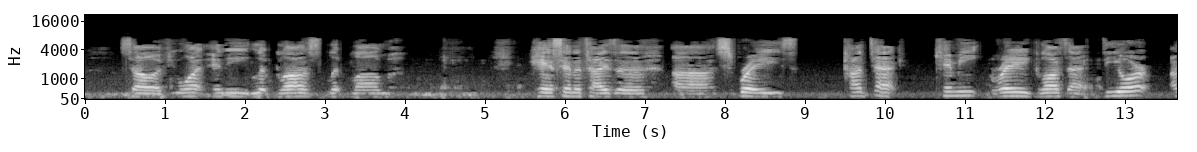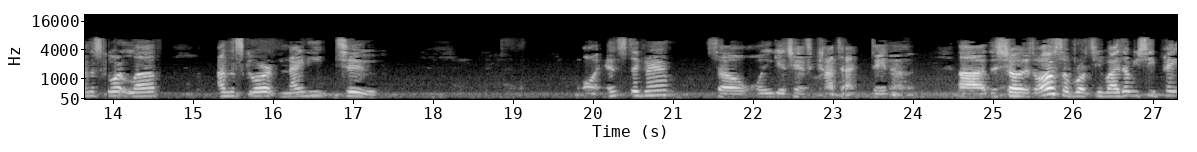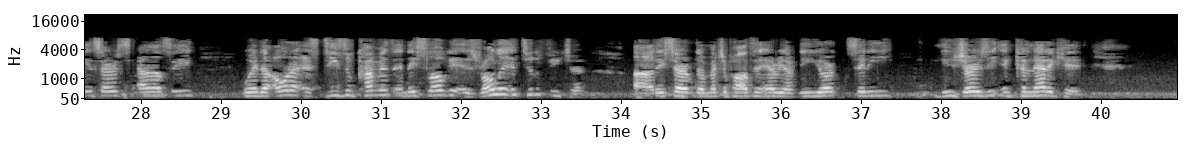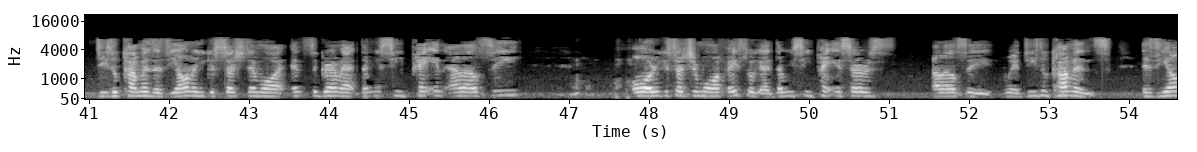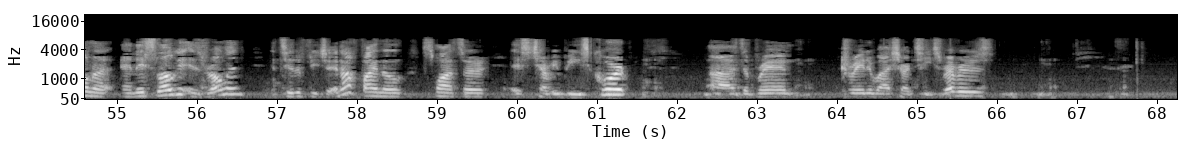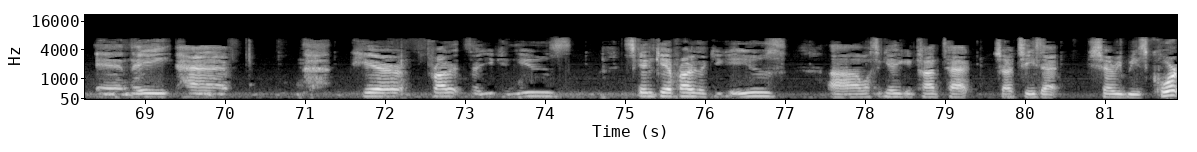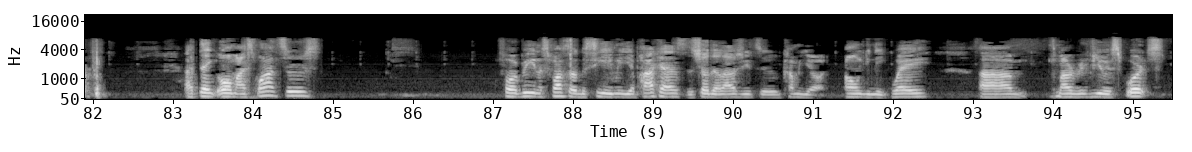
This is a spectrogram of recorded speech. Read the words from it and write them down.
So if you want any lip gloss, lip balm, hand sanitizer, uh, sprays, contact Kimmy Ray Gloss at Dior underscore love underscore 92 on Instagram. So when you get a chance to contact Dana, uh, this show is also brought to you by WC Painting Service LLC, where the owner is Diesel Cummins, and their slogan is "Rolling into the Future." Uh, they serve the metropolitan area of New York City, New Jersey, and Connecticut. Diesel Cummins is the owner. You can search them on Instagram at WC Painting LLC, or you can search them on Facebook at WC Painting Service LLC, where Diesel Cummins is owner, and their slogan is rolling into the future. And our final sponsor is Cherry Beez Corp. Uh, it's a brand created by Chartice Rivers, and they have hair products that you can use, skincare products that you can use. Uh, once again, you can contact Chartice at Cherry Beez Corp. I thank all my sponsors for being a sponsor of the CA Media Podcast, the show that allows you to come in your own unique way. Um, it's my review of sports.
